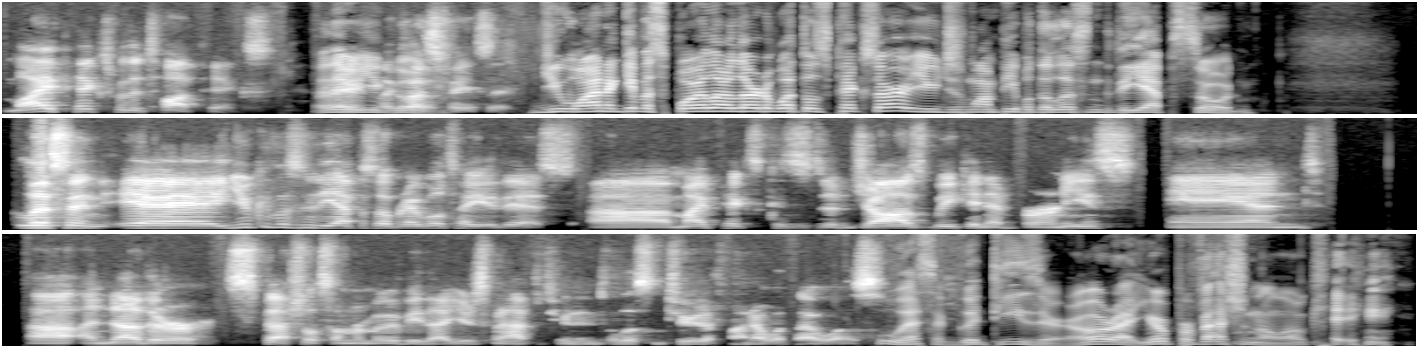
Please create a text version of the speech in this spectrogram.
My picks were the top picks. Oh, there right? you Like, go. Let's face it. Do you want to give a spoiler alert of what those picks are? Or you just want people to listen to the episode? Listen, uh, you can listen to the episode, but I will tell you this: uh, my picks consisted of Jaws, Weekend at Bernie's, and uh, another special summer movie that you're just gonna have to tune in to listen to to find out what that was. Ooh, that's a good teaser. All right, you're a professional. Okay.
